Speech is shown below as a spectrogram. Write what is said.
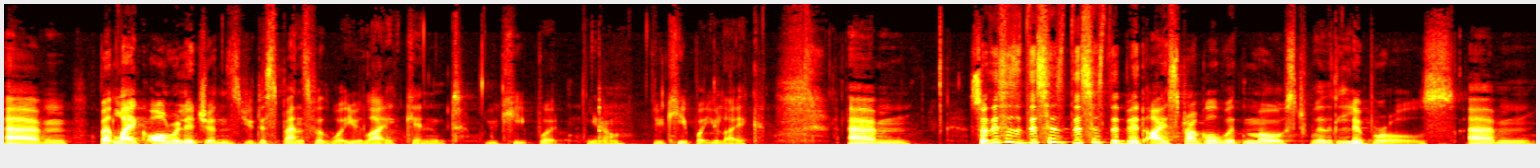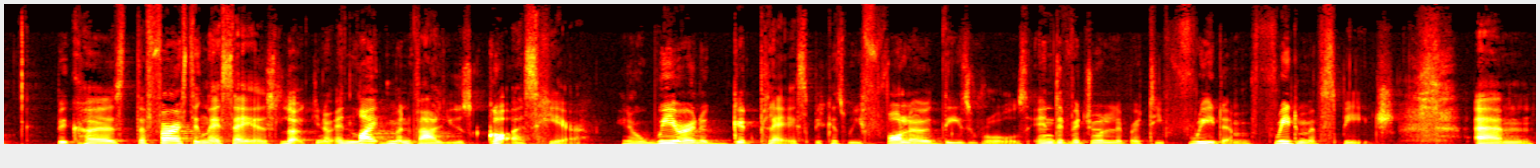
Um, but like all religions, you dispense with what you like, and you keep what you know. You keep what you like. Um, so this is this is this is the bit I struggle with most with liberals, um, because the first thing they say is, look, you know, Enlightenment values got us here. You know, we are in a good place because we followed these rules: individual liberty, freedom, freedom of speech, um,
